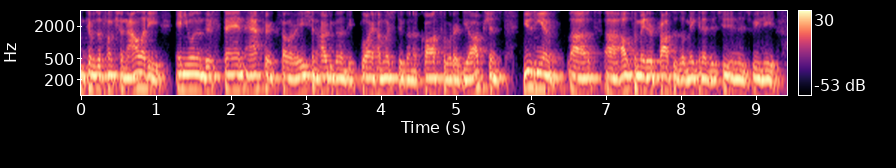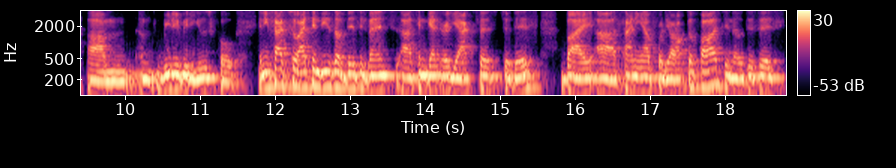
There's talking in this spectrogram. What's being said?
in terms of functionality and you want to understand after acceleration how you're going to deploy how much they're going to cost or what are the options using a uh, uh, automated process of making a decision is really um, um, really really useful and in fact so attendees of this event uh, can get early access to this by uh, signing up for the octopods you know this is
